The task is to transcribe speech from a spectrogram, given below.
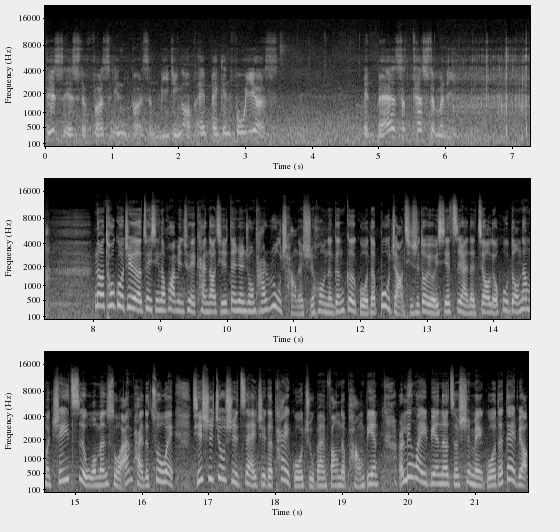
This is the first in person meeting of APEC in four years. It bears a testimony. 那么，透过这个最新的画面，就可以看到，其实邓振中他入场的时候呢，跟各国的部长其实都有一些自然的交流互动。那么这一次我们所安排的座位，其实就是在这个泰国主办方的旁边，而另外一边呢，则是美国的代表，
